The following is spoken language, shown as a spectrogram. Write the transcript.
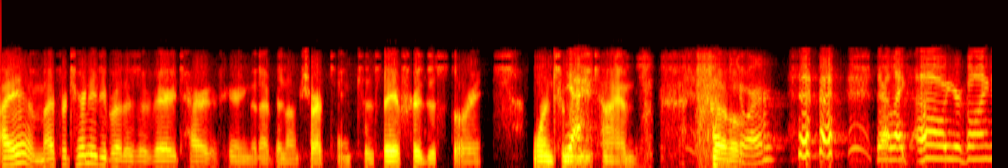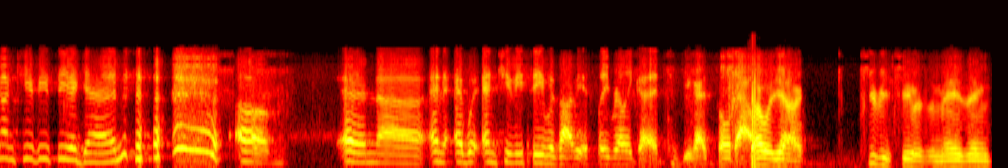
I am. My fraternity brothers are very tired of hearing that I've been on Shark Tank because they have heard this story one too yeah. many times. So, I'm sure. They're like, "Oh, you're going on QVC again," um, and uh, and and QVC was obviously really good because you guys sold out. Oh yeah, so. QVC was amazing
